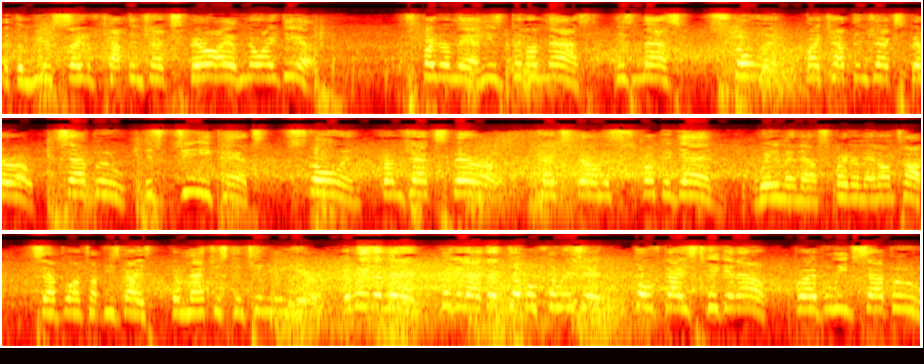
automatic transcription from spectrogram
at the mere sight of Captain Jack Sparrow? I have no idea. Spider-Man, he has been unmasked. His mask stolen by Captain Jack Sparrow. Sabu, his genie pants, stolen from Jack Sparrow. Jack Sparrow has struck again. Wait a minute now, Spider-Man on top, Sabu on top. These guys, the match is continuing here. And wait a minute, look at that, that double collision. Both guys taken out, but I believe Sabu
